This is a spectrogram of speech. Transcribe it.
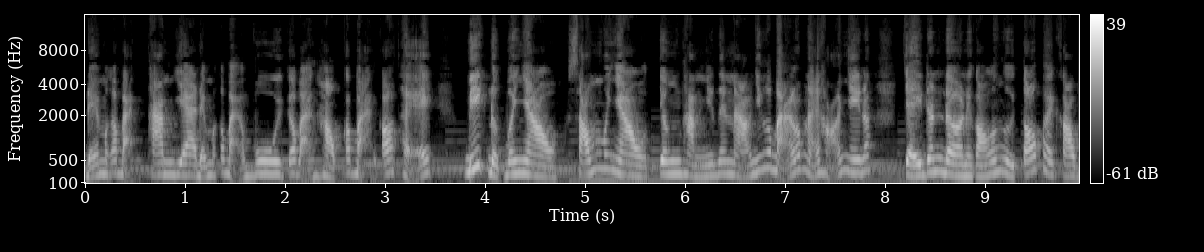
để mà các bạn tham gia, để mà các bạn vui, các bạn học, các bạn có thể biết được với nhau, sống với nhau, chân thành như thế nào. Như các bạn lúc nãy hỏi nhi đó, chị trên đời này còn có người tốt hay không?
